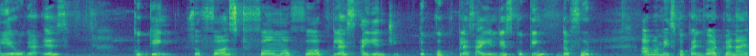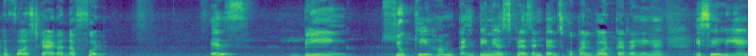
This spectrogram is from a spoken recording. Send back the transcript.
ये हो गया is cooking so first form of verb plus I N G तो cook plus I N G is cooking the food अब हमें इसको कन्वर्ट करना है तो फ़र्स्ट क्या आएगा? द फ़ूड इज़ बींग क्योंकि हम कंटिन्यूस प्रेजेंट टेंस को कन्वर्ट कर रहे हैं, इसीलिए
